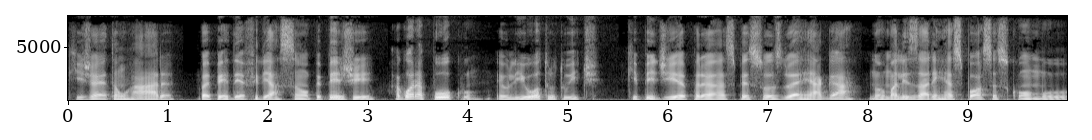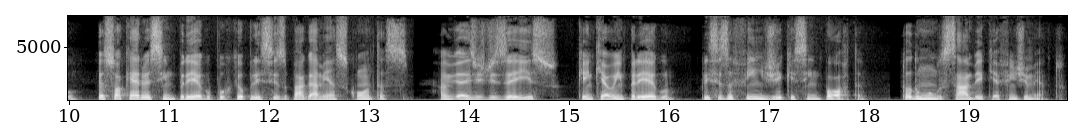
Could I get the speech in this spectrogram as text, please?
que já é tão rara, vai perder a filiação ao PPG. Agora há pouco eu li outro tweet que pedia para as pessoas do RH normalizarem respostas como: Eu só quero esse emprego porque eu preciso pagar minhas contas. Ao invés de dizer isso, quem quer o emprego precisa fingir que se importa. Todo mundo sabe que é fingimento,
